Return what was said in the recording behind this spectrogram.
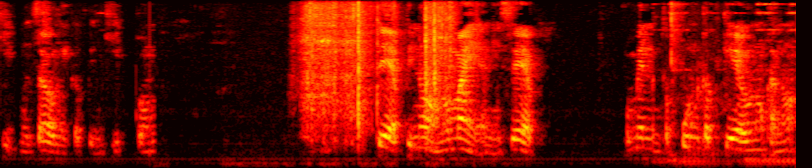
คลิปมือเช้านี่ก็เป็นคลิปของแซ่บพี่น้องเนาะใหม่อันนี้แซ่บบ่แม่นกับปุ้นกับแก้วเนาะค่ะเนาะ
